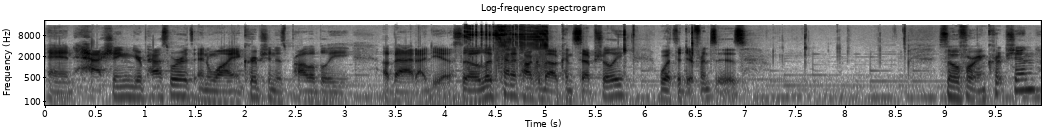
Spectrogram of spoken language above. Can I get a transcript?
and hashing your passwords and why encryption is probably a bad idea. So let's kind of talk about conceptually what the difference is. So for encryption,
